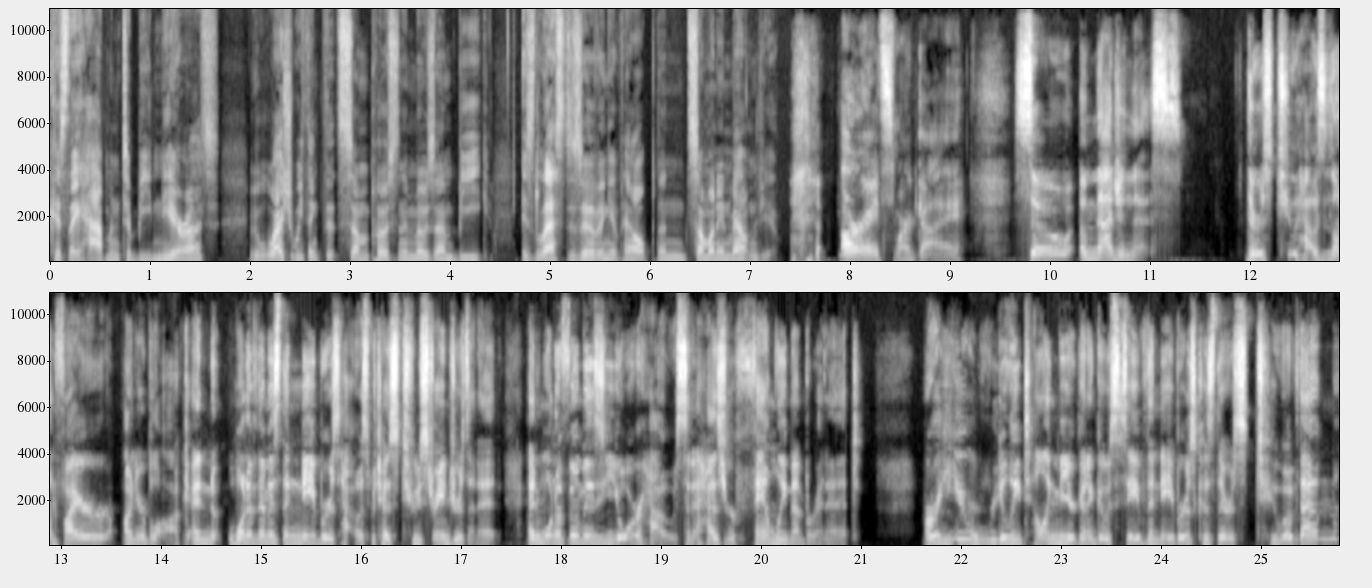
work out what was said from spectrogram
because they happen to be near us? Why should we think that some person in Mozambique is less deserving of help than someone in Mountain View? All right, smart guy. So imagine this. There's two houses on fire on your block, and one of them is the neighbor's house, which has two strangers in it, and one of them is your house, and it has your family member in it. Are you really telling me you're gonna go save the neighbors because there's two of them?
